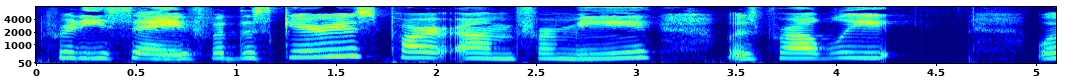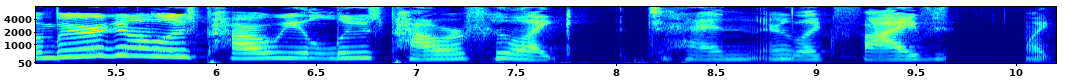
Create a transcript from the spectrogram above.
pretty safe. But the scariest part, um, for me was probably when we were gonna lose power. We lose power for like ten or like five, like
